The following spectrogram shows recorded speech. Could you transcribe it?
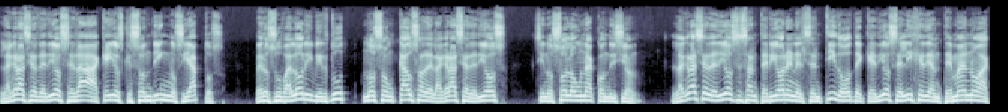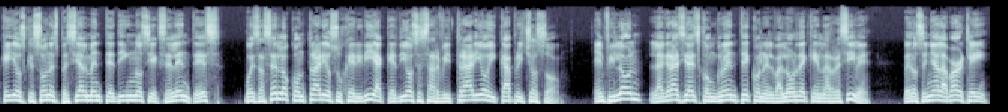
La gracia de Dios se da a aquellos que son dignos y aptos, pero su valor y virtud no son causa de la gracia de Dios, sino solo una condición. La gracia de Dios es anterior en el sentido de que Dios elige de antemano a aquellos que son especialmente dignos y excelentes, pues hacer lo contrario sugeriría que Dios es arbitrario y caprichoso. En Filón, la gracia es congruente con el valor de quien la recibe, pero señala Berkeley,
